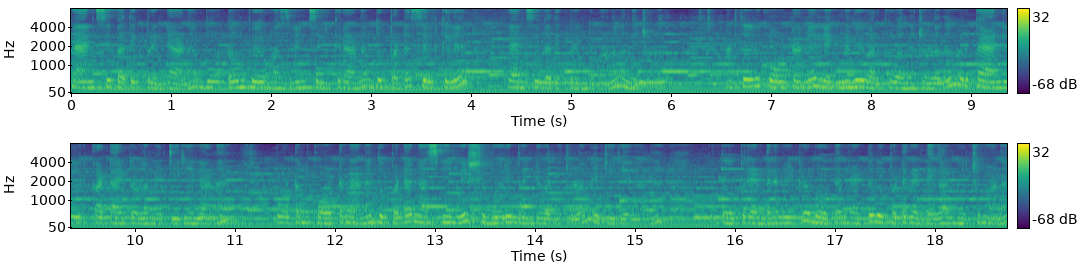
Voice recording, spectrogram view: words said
ഫാൻസി ബതിക് പ്രിന്റാണ് ബോട്ടവും പ്യൂർ മസ്ലിൻ സിൽക്കിലാണ് ദുപ്പട്ട സിൽക്കിൽ ഫാൻസി ബതിക് പ്രിന്റുമാണ് വന്നിട്ടുള്ളത്. അടുത്തൊരു കോട്ടണിൽ ലഗ്നവി വർക്ക് വന്നിട്ടുള്ളത്. ഒരു പാനൽ കട്ടായിട്ടുള്ള മെറ്റീരിയലാണ്. ബോട്ടം കോട്ടൺ ആണ്. ദുപ്പട്ട നസ്നിയിൽ ഷിബോരി പ്രിന്റ് വന്നിട്ടുള്ള മെറ്റീരിയലാണ്. ടോപ്പ് രണ്ടര മീറ്റർ ബോട്ടം രണ്ട് ദുപ്പട്ട രണ്ടേകാൽ മീറ്ററുമാണ്.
